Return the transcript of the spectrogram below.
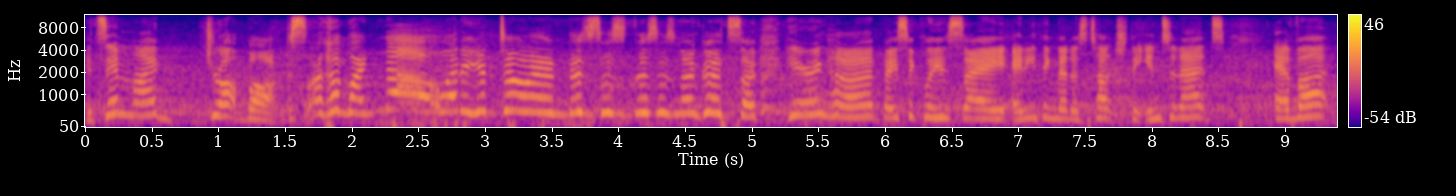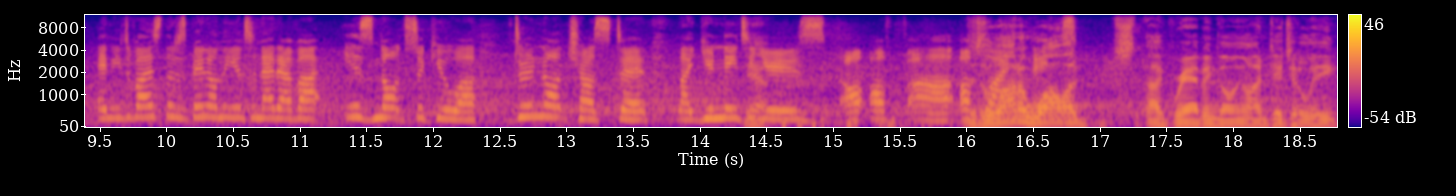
it's in my Dropbox. And I'm like, no, what are you doing? This is, this is no good. So hearing her basically say anything that has touched the internet ever, any device that has been on the internet ever is not secure. Do not trust it. Like you need to Yeah. use off, uh, offline There's a lot of things. wallet uh, grabbing going on digitally.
